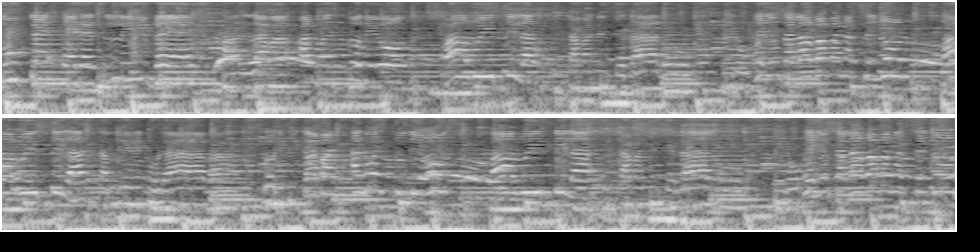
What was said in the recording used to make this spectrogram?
Tú que eres libre, Pablo y Silas estaban encerrados, pero ellos alababan al Señor. Pablo y Silas también oraban, glorificaban a nuestro Dios. Pablo y Silas estaban encerrados, pero ellos alababan al Señor.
